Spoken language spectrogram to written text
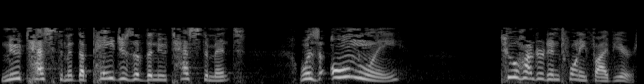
New Testament, the pages of the New Testament, was only 225 years.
